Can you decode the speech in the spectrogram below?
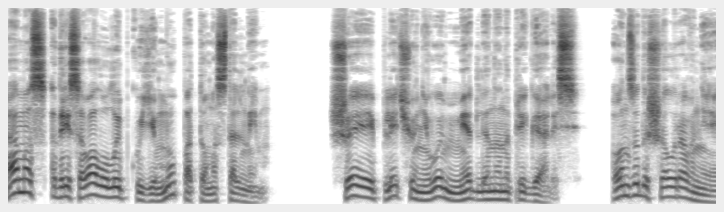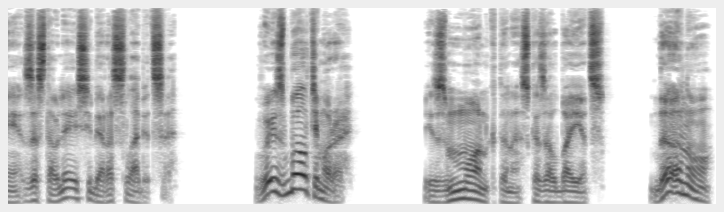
Амос адресовал улыбку ему, потом остальным. Шея и плечи у него медленно напрягались. Он задышал ровнее, заставляя себя расслабиться. «Вы из Балтимора?» «Из Монктона», — сказал боец. «Да ну!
